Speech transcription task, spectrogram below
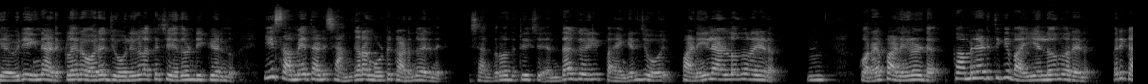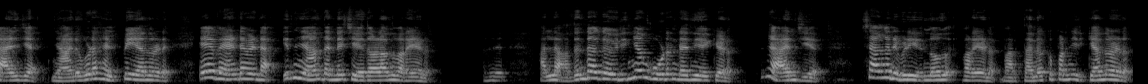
ഗൗരി ഇങ്ങനെ അടുക്കളയിൽ ഓരോ ജോലികളൊക്കെ ചെയ്തുകൊണ്ടിരിക്കുവായിരുന്നു ഈ സമയത്താണ് ശങ്കർ അങ്ങോട്ട് കടന്നു വരുന്നത് ശങ്കർ വന്നിട്ട് ചോദിച്ചു എന്താ ഗൗരി? ഭയങ്കര ജോലി പണിയിലാണല്ലോ എന്ന് പറയണം. ഉം കുറെ പണികളുണ്ട്. കമലടുത്തേക്ക് വയ്യല്ലോ എന്ന് പറയണം. ഒരു കാര്യം ചെയ്യാം ഞാനും കൂടെ ഹെൽപ്പ് ചെയ്യാന്ന് പറയണേ. ഏ വേണ്ട വേണ്ട. ഇത് ഞാൻ തന്നെ ചെയ്തോളാന്ന് പറയണം. അത് അല്ല അതെന്താ ഗൗരി? ഞാൻ കൂടെ ഉണ്ടെന്ന് ചോദിക്കണം. കാര്യം ചെയ്യാം. ശങ്കർ ഇവിടെ ഇരുന്നോന്ന് പറയണം. വർത്താനമൊക്കെ പറഞ്ഞിരിക്കാന്ന് പറയണം.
